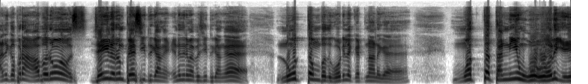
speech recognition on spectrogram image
அதுக்கப்புறம் அவரும் ஜெயிலரும் பேசிட்டு இருக்காங்க. என்ன தெரியுமா பேசிட்டு இருக்காங்க? நூற்றம்பது கோடியில் கட்டினானுங்க. மொத்த தண்ணியும் ஒழுகி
